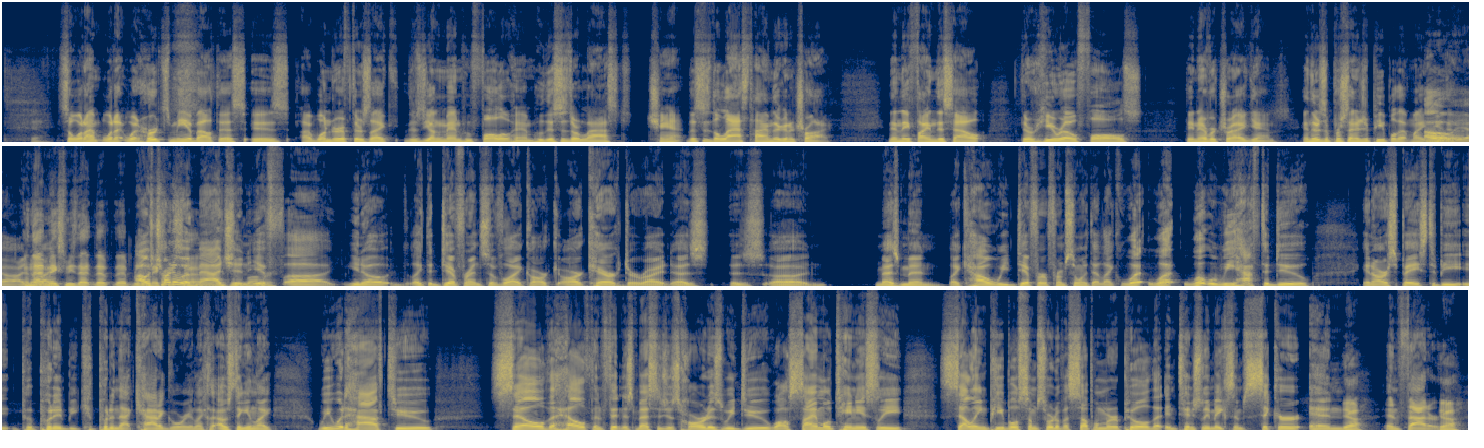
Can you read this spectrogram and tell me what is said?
So what I'm what what hurts me about this is I wonder if there's like there's young men who follow him who this is their last chance. This is the last time they're going to try. Then they find this out. Their hero falls. They never try again. And there's a percentage of people that might Oh, do that. yeah, I and know. that makes me that that, that really I was trying to sad. imagine if uh, you know, like the difference of like our our character, right, as as uh, as men, like how we differ from someone like that. Like what what what would we have to do in our space to be to put it be put in that category? Like I was thinking, like we would have to sell the health and fitness message as hard as we do while simultaneously selling people some sort of a supplement or pill that intentionally makes them sicker and Yeah. and fatter Yeah,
